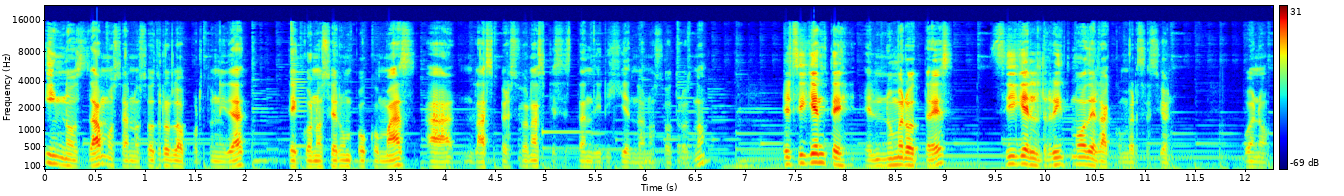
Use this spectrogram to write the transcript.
y nos damos a nosotros la oportunidad de conocer un poco más a las personas que se están dirigiendo a nosotros, ¿no? El siguiente, el número 3, sigue el ritmo de la conversación. Bueno,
